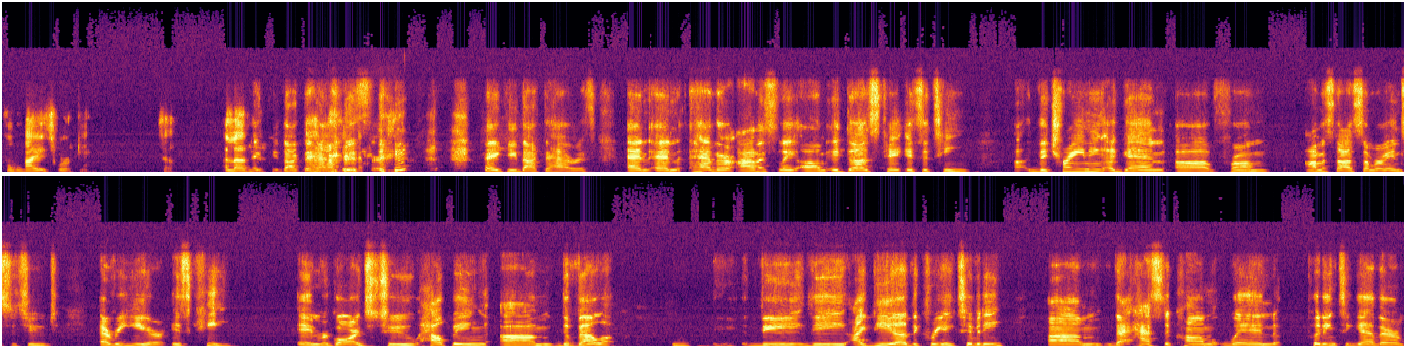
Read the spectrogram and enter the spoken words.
for why it's working. So I love you. Thank you, Dr. Harris. Thank you, Dr. Harris. And and Heather, honestly, um, it does take. It's a team. Uh, the training again uh, from Amistad Summer Institute every year is key in regards to helping um, develop the the idea, the creativity um, that has to come when putting together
